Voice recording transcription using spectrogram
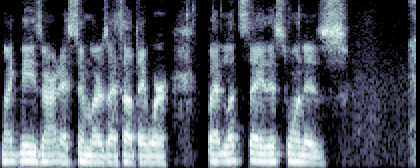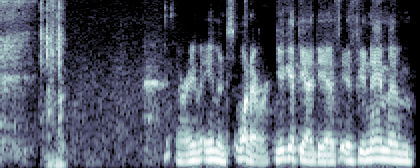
Like these aren't as similar as I thought they were, but let's say this one is, or even even whatever. You get the idea. If, if you name them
